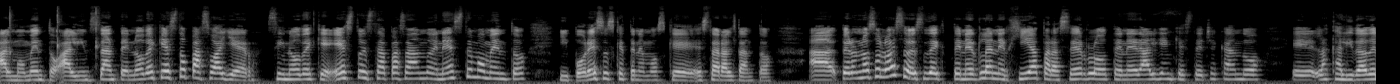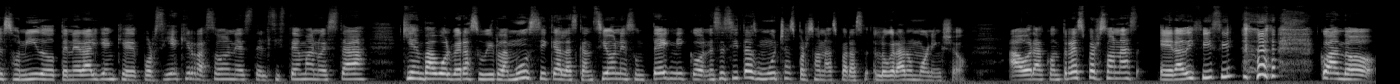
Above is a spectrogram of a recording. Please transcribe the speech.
al momento, al instante, no de que esto pasó ayer, sino de que esto está pasando en este momento y por eso es que tenemos que estar al tanto. Ah, pero no solo eso, es de tener la energía para hacerlo, tener alguien que esté checando eh, la calidad del sonido, tener alguien que por si X razones el sistema no está, quién va a volver a subir la música, las canciones, un técnico, necesitas muchas personas para lograr un morning show. Ahora, con tres personas era difícil. Cuando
